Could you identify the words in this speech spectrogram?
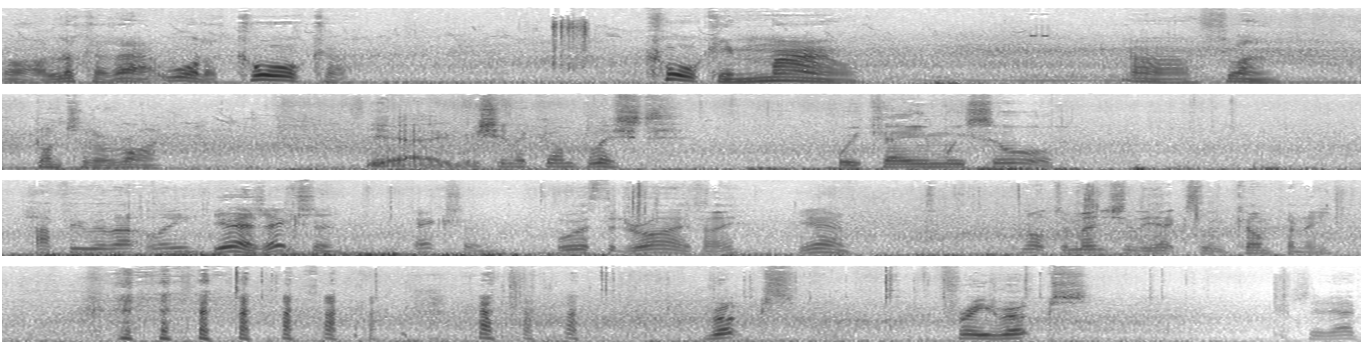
Oh, look at that. What a corker. Corking male. Oh, flown. Gone to the right. Yeah, mission accomplished. We came, we saw. Happy with that, Lee? Yes, excellent. Excellent. Worth the drive, eh? Yeah. Not to mention the excellent company. Rooks. Three rooks. See that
